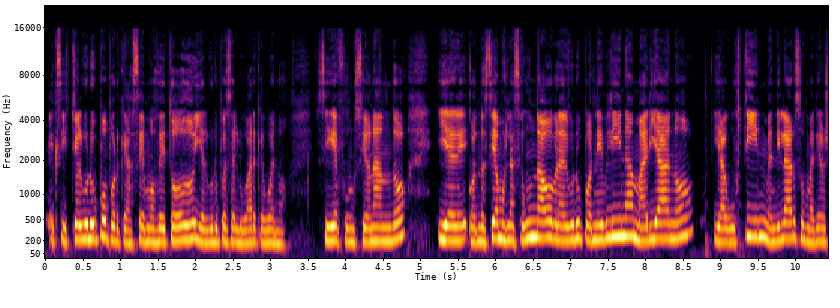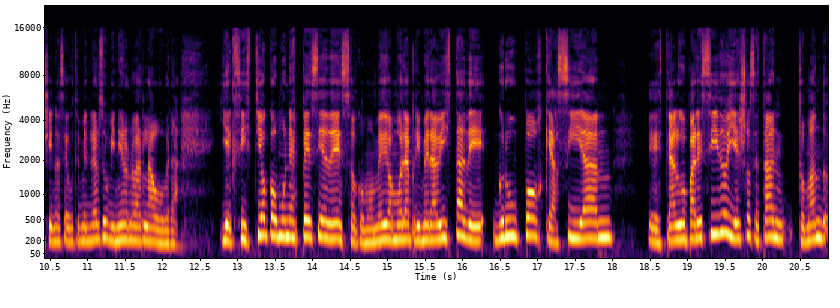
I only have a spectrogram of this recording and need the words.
existió el grupo porque hacemos de todo y el grupo es el lugar que, bueno, sigue funcionando. Y eh, cuando hacíamos la segunda obra del grupo Neblina, Mariano y Agustín Mendilarzu, Mariano Ginas y Agustín Mendilarzu vinieron a ver la obra y existió como una especie de eso, como medio amor a primera vista, de grupos que hacían este, algo parecido y ellos estaban tomando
